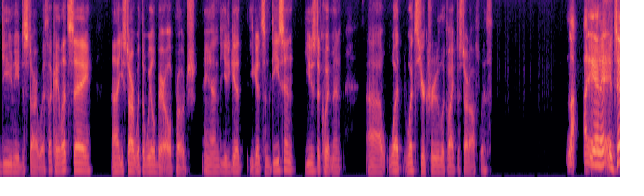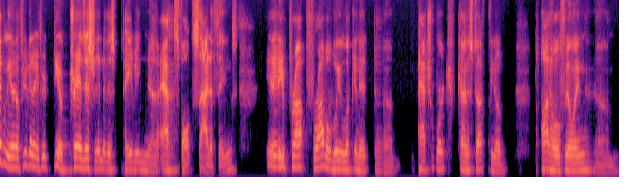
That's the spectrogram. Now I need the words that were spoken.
do you need to start with? Okay, let's say uh, you start with the wheelbarrow approach, and you get you get some decent used equipment uh, what what's your crew look like to start off with? And, and typically, you know, if you're gonna if you're you know transition into this paving uh, asphalt side of things, you know, you're pro- probably looking at um, patchwork kind of stuff. You know, pothole filling. Um,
